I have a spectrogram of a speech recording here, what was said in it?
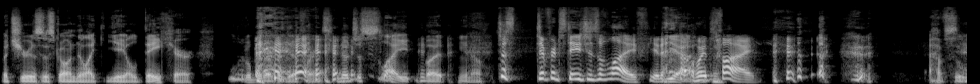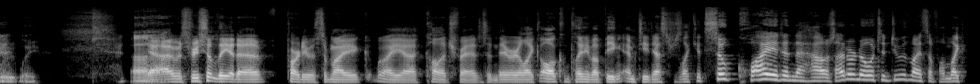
but yours is going to like Yale daycare. A little bit of a difference, you know, just slight, but you know, just different stages of life. You know, yeah. it's fine. Absolutely. Uh, yeah, I was recently at a party with some of my my uh, college friends, and they were like all complaining about being empty nesters. Like it's so quiet in the house. I don't know what to do with myself. I'm like,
